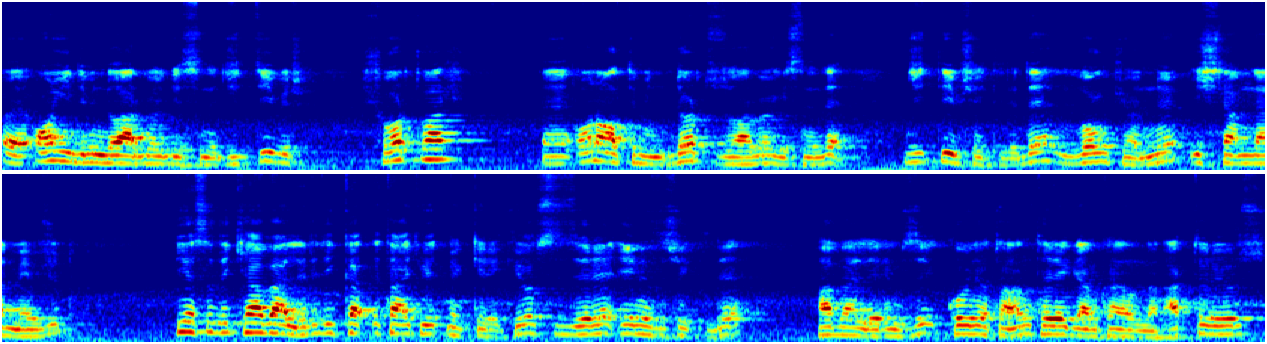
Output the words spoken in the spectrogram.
17.000 dolar bölgesinde ciddi bir short var. 16.400 dolar bölgesinde de ciddi bir şekilde de long yönlü işlemler mevcut. Piyasadaki haberleri dikkatle takip etmek gerekiyor. Sizlere en hızlı şekilde haberlerimizi CoinOta'nın Telegram kanalından aktarıyoruz.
